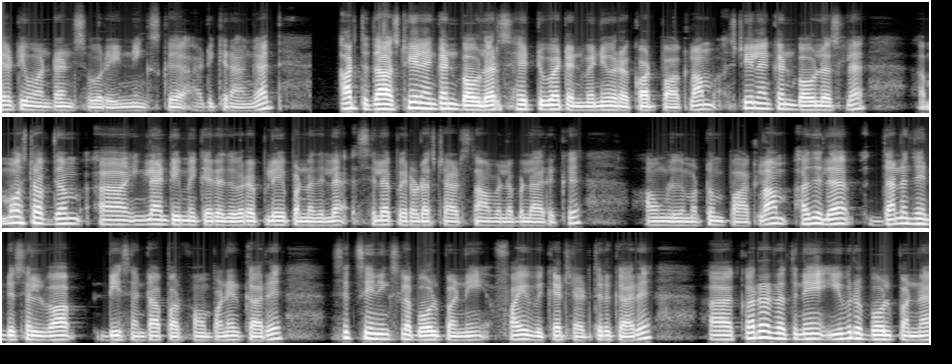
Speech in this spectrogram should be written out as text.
தேர்ட்டி ஒன் ரன்ஸ் ஒரு இன்னிங்ஸ்க்கு அடிக்கிறாங்க. அடுத்ததாக Sri Lankan bowlers head to head and venue record பார்க்கலாம். ஸ்ரீலங்கன் பவுலர்ஸில் மோஸ்ட் ஆஃப் தம் இங்கிலாந்து டீமுக்கு இதுவரை ப்ளே பண்ணதில்லை. சில பேரோட ஸ்டாட்ஸ் தான் அவைலபிளாக இருக்குது அவங்களது மட்டும் பார்க்கலாம். அதில் தனஞ்சன் டிசெல்வா டீசெண்டாக பர்ஃபார்ம் பண்ணியிருக்காரு சிக்ஸ் இன்னிங்ஸில் பவுல் பண்ணி ஃபைவ் விக்கெட்ஸ் எடுத்திருக்காரு. கரர் ரத்னே இவர் பவுல் பண்ண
